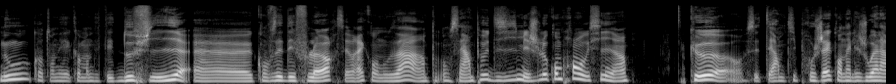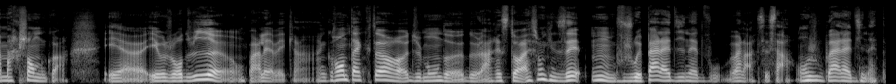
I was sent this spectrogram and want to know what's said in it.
nous quand on est comme on était deux filles qu'on faisait des fleurs c'est vrai qu'on nous a un peu on s'est un peu dit mais je le comprends aussi hein que euh, c'était un petit projet qu'on allait jouer à la marchande quoi. Et, euh, et aujourd'hui, euh, on parlait avec un, grand acteur du monde de la restauration qui disait hum, "Vous jouez pas à la dinette, vous." Voilà, c'est ça. On joue pas à la dinette.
